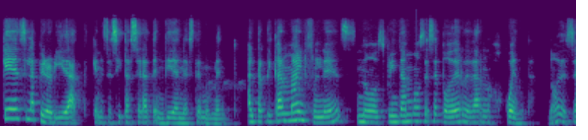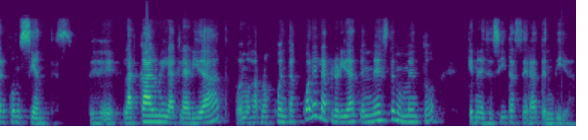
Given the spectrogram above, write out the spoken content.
¿Qué es la prioridad que necesita ser atendida en este momento? Al practicar mindfulness nos brindamos ese poder de darnos cuenta, ¿no? De ser conscientes. Desde la calma y la claridad podemos darnos cuenta cuál es la prioridad en este momento que necesita ser atendida.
